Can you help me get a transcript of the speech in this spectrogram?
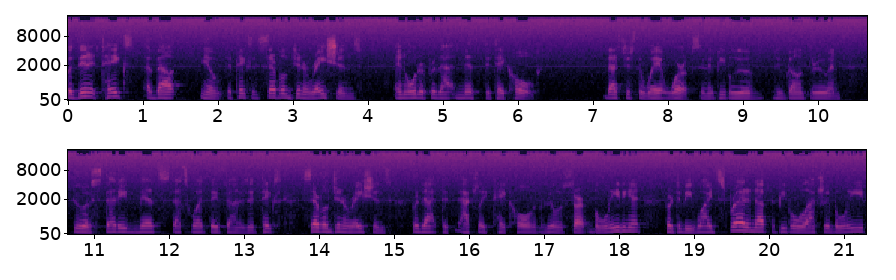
but then it takes about, you know, it takes several generations in order for that myth to take hold. That's just the way it works. And the people who have who've gone through and who have studied myths, that's what they've found is it takes several generations for that to actually take hold and for people to start believing it, for it to be widespread enough that people will actually believe.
